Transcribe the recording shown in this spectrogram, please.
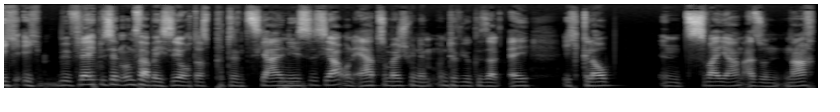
ich, ich bin vielleicht ein bisschen unfair, aber ich sehe auch das Potenzial nächstes Jahr. Und er hat zum Beispiel in einem Interview gesagt, ey, ich glaube, in zwei Jahren, also nach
